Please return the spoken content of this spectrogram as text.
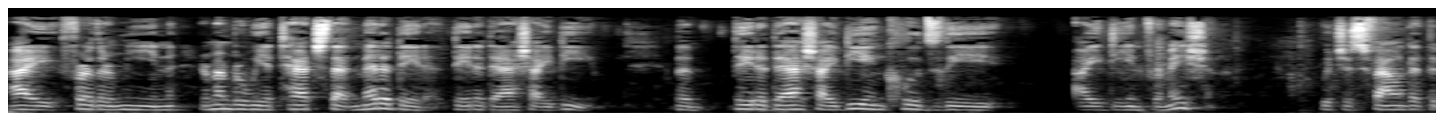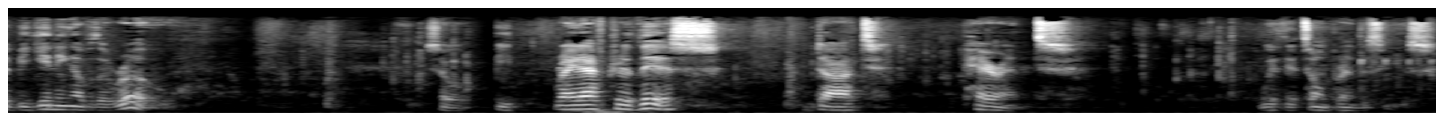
I further mean, remember we attached that metadata, data-id. The data-id includes the ID information, which is found at the beginning of the row. So be, right after this, dot parent with its own parentheses.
